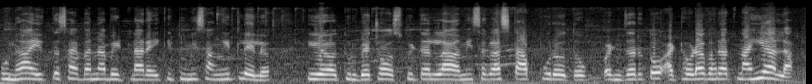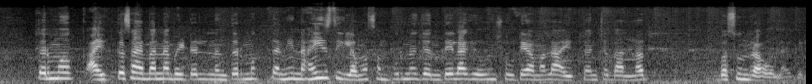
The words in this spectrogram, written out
पुन्हा आयुक्त साहेबांना भेटणार आहे की तुम्ही सांगितलेलं की तुर्ब्याच्या हॉस्पिटलला आम्ही सगळा स्टाफ पुरवतो. पण जर तो आठवड्याभरात नाही आला तर मग आयुक्त साहेबांना भेटेल नंतर मग त्यांनी नाहीच दिलं. मग संपूर्ण जनतेला घेऊन शेवटी आम्हाला आयुक्तांच्या दालनात बसून राहावं लागेल.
